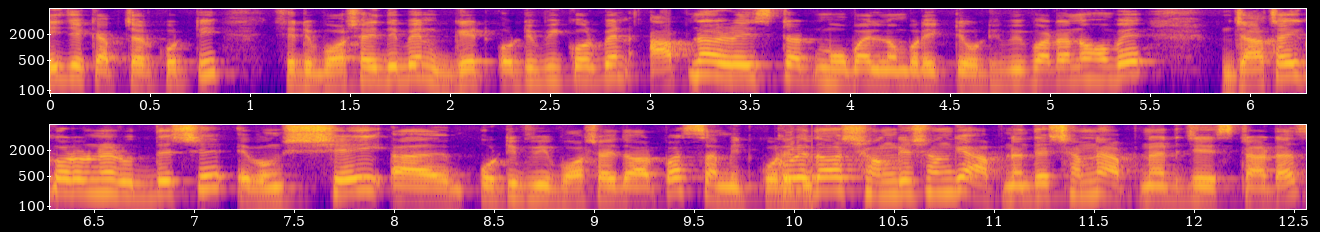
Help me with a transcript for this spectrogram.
এই যে ক্যাপচার কোডটি সেটি বসাই দিবেন গেট ওটিপি করবেন। আপনার রেজিস্টার্ড মোবাইল নম্বরে একটি ওটিপি পাঠানো হবে। যাচাইকরণের উদ্দেশ্যে এবং সেই ওটিপি বসাই দেওয়ার পর সাবমিট করে দেওয়ার সঙ্গে সঙ্গে আপনাদের সামনে আপনার যে স্ট্যাটাস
